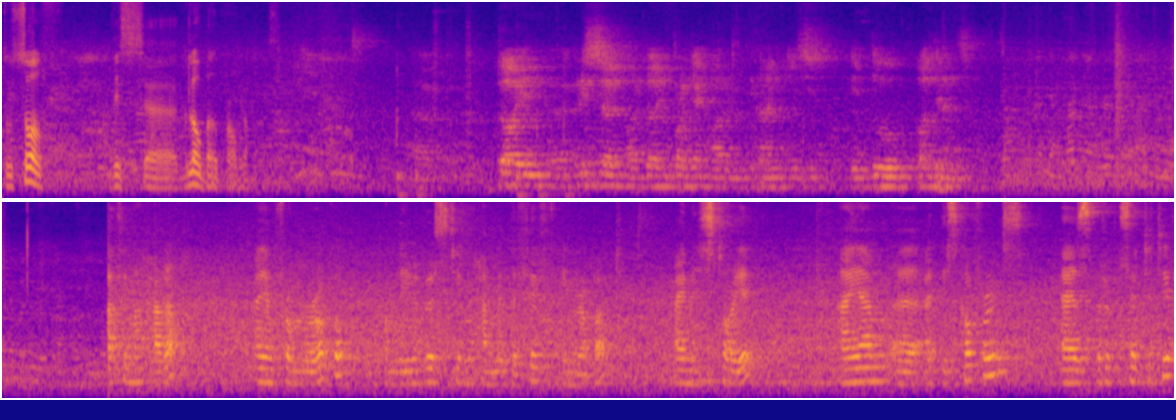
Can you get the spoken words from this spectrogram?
to solve this uh, global problem. joint uh, research or joint project on economic issues in two continents. Fatima Harrak. I am from Morocco, from the University of Mohammed V in Rabat. I am a historian. I am uh, at this conference as a representative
